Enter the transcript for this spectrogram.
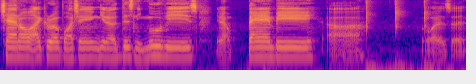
Channel. I grew up watching, you know, Disney movies. You know, Bambi. Uh, what is it?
